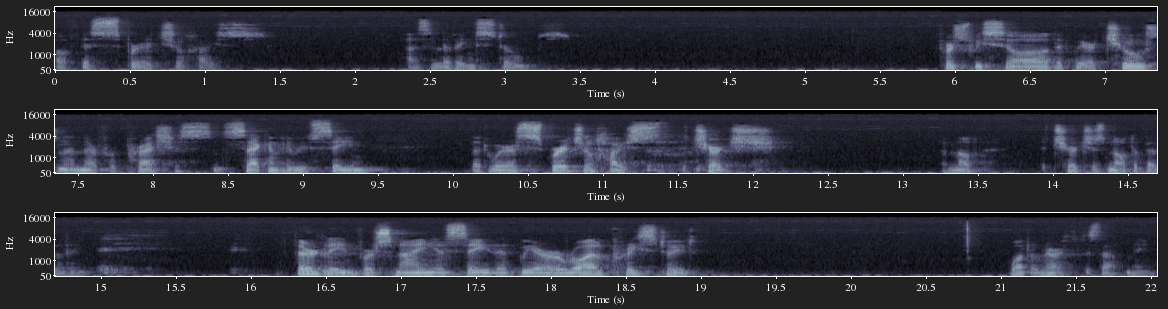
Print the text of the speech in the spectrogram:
of this spiritual house as living stones. First, we saw that we are chosen and therefore precious. And secondly, we've seen that we're a spiritual house, the church, and not the church is not a building. Thirdly, in verse 9, you'll see that we are a royal priesthood. What on earth does that mean?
